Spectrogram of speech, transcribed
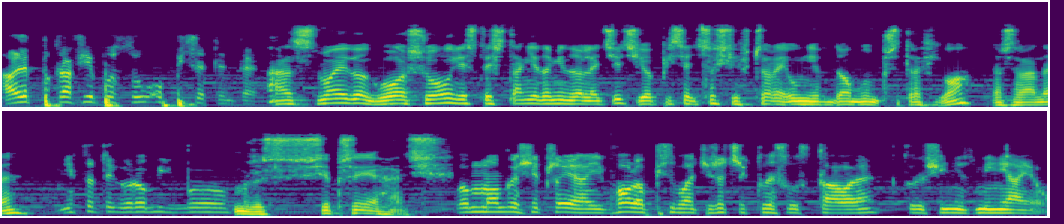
ale potrafię po prostu opisać ten teren. A z mojego głosu jesteś w stanie do mnie dolecieć i opisać, co się wczoraj u mnie w domu przytrafiło? Dasz radę? Nie chcę tego robić, bo, Możesz się przejechać. bo mogę się przejechać. Wolę opisywać rzeczy, które są stałe, które się nie zmieniają.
